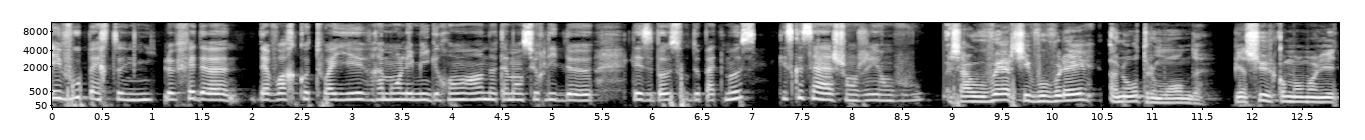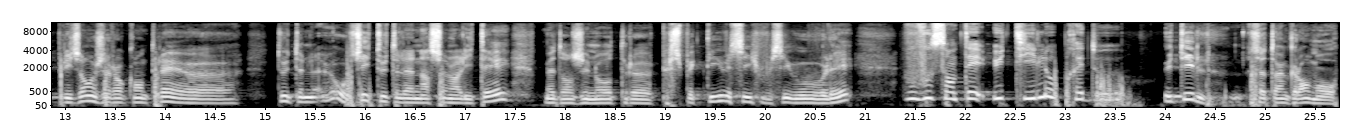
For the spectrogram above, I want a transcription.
Et vous, Père Tony, le fait d'avoir côtoyé vraiment les migrants, hein, notamment sur l'île de Lesbos ou de Patmos, Qu'est-ce que ça a changé en vous? Ça a ouvert, si vous voulez, un autre monde. Bien sûr, comme au milieu de prison, j'ai rencontré euh, aussi toutes les nationalités, mais dans une autre perspective, si, si vous voulez. Vous vous sentez utile auprès d'eux Utile, c'est un grand mot.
